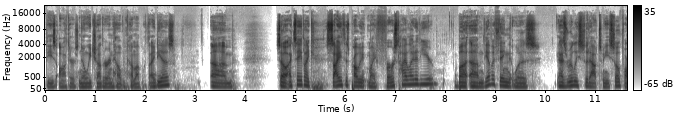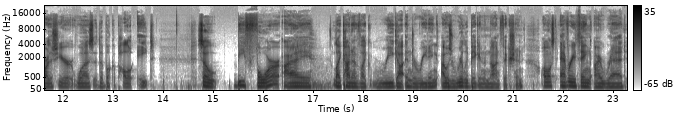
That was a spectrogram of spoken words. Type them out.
these authors know each other and help come up with ideas. Um, so I'd say like Scythe is probably my first highlight of the year. But um, the other thing that was has really stood out to me so far this year was the book Apollo 8. So before I like kind of like re got into reading, I was really big into nonfiction. Almost everything I read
